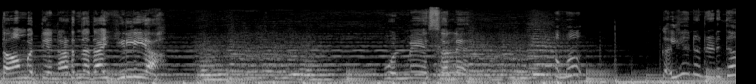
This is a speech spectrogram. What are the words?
தாம்பத்தியம் நடந்ததா இல்லையா? உண்மையை சொல்லு. அம்மா கல்யாணம் நடந்தா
